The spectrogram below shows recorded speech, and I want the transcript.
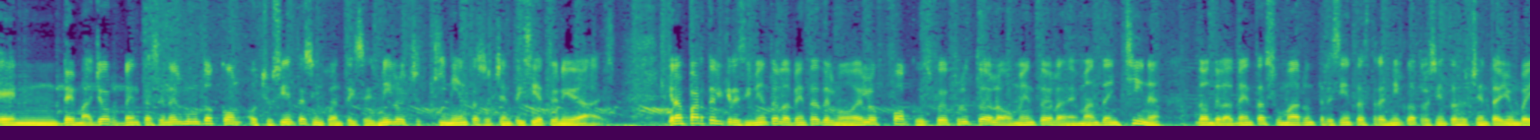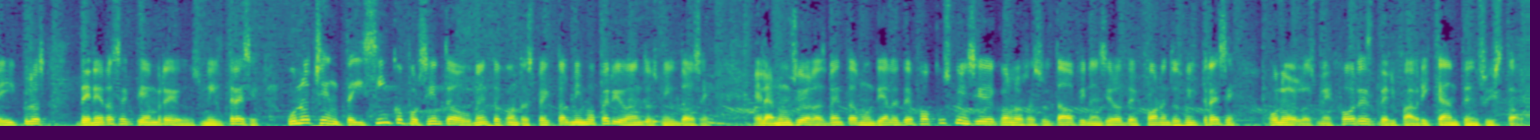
en, de mayor ventas en el mundo con 856.587 unidades. Gran parte del crecimiento de las ventas del modelo Focus fue fruto del aumento de la demanda en China, donde las ventas sumaron 303.481 vehículos de enero a septiembre de 2013, un 85% de aumento con respecto al mismo periodo en 2012. El anuncio de las ventas mundiales de Focus coincide con los resultados financieros de Ford en 2013, uno de los mejores del fabricante en su historia.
